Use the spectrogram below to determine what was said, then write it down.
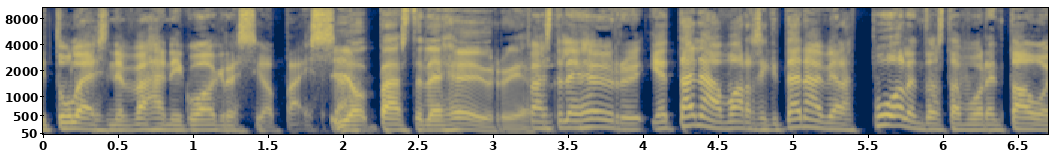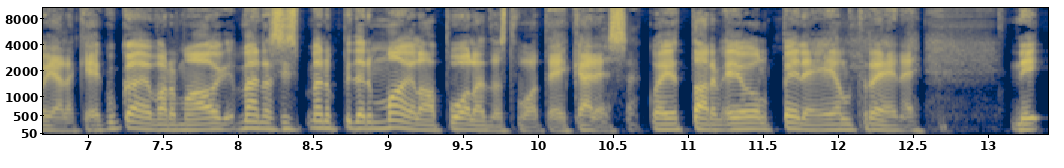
Niin tulee sinne vähän niin kuin aggressiopäissä. jo päästelee höyryjä. Päästelee höyryä. Ja tänään varsinkin, tänään vielä puolentoista vuoden tauon jälkeen. Kuka ei varmaan oikein, mä en, ole siis, mä en ole pitänyt mailaa puolentoista vuoteen kädessä, kun ei ole, tarvi, ei ole ollut pelejä, ei ollut treenejä. Niin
